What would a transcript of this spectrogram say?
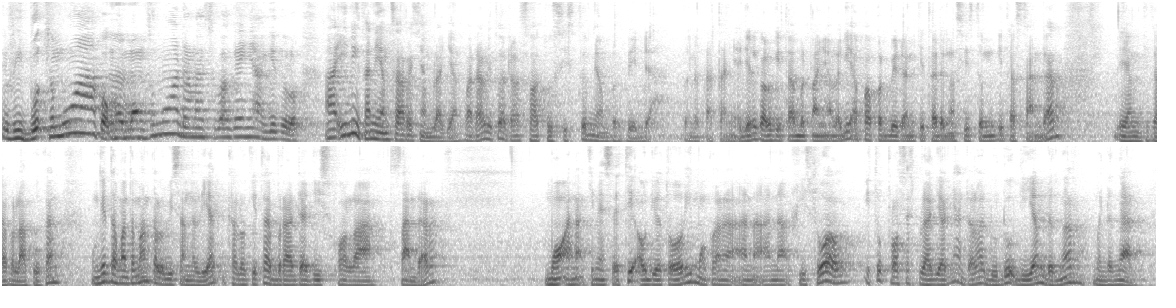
ribut semua, kok ngomong semua dan lain sebagainya gitu loh. Ah ini kan yang seharusnya belajar. Padahal itu adalah suatu sistem yang berbeda pendekatannya. Jadi kalau kita bertanya lagi apa perbedaan kita dengan sistem kita standar yang kita perlakukan, mungkin teman-teman kalau bisa ngelihat kalau kita berada di sekolah standar mau anak kinestetik, auditory, mau anak-anak visual, itu proses belajarnya adalah duduk, diam, dengar, mendengar.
